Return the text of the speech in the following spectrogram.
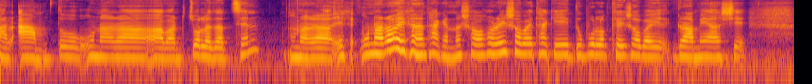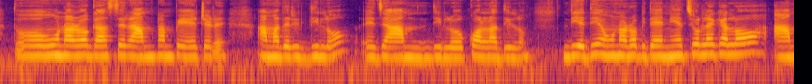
আর আম, তো ওনারা আবার চলে যাচ্ছেন। ওনারা ওনারাও এখানে থাকেন না, শহরেই সবাই থাকে, এই উপলক্ষে সবাই গ্রামে আসে। তো ওনারও গাছের আম টাম পেয়ে টেরে আমাদের দিল, এই যে আম দিল, কলা দিল। দিয়ে দিয়ে ওনারও বিদায় নিয়ে চলে গেল। আম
